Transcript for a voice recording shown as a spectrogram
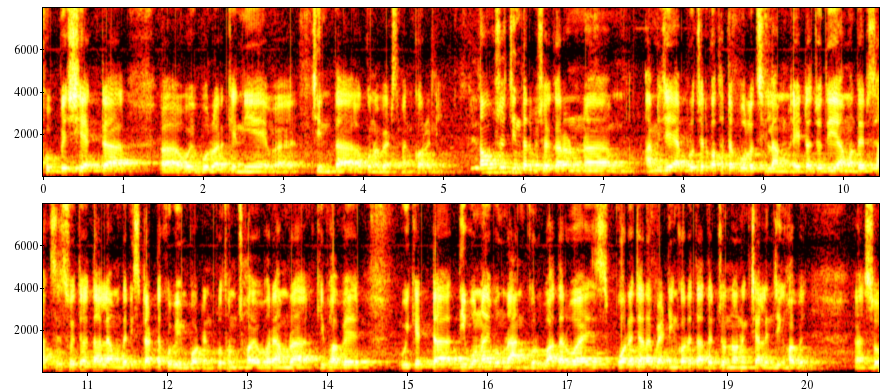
খুব বেশি একটা ওই বোলারকে নিয়ে চিন্তা কোনো ব্যাটসম্যান করেনি। অবশ্যই চিন্তার বিষয় কারণ আমি যে অ্যাপ্রোচের কথাটা বলেছিলাম, এটা যদি আমাদের সাকসেস হইতে হয় তাহলে আমাদের স্টার্টটা খুব ইম্পর্টেন্ট প্রথম ছয় ওভারে আমরা কীভাবে উইকেটটা দিব না এবং রান করব। আদারওয়াইজ পরে যারা ব্যাটিং করে তাদের জন্য অনেক চ্যালেঞ্জিং হবে। সো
